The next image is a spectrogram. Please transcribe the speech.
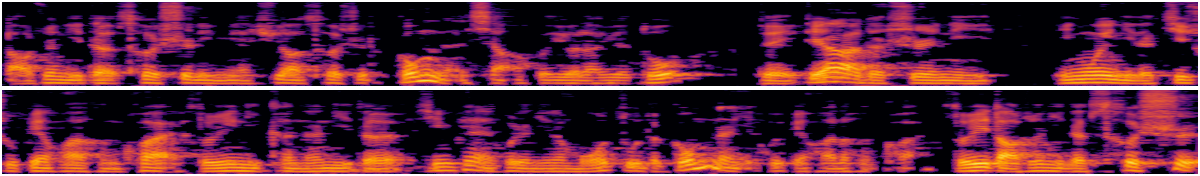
导致你的测试里面需要测试的功能项会越来越多。对，第二的是你因为你的技术变化很快，所以你可能你的芯片或者你的模组的功能也会变化的很快，所以导致你的测试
